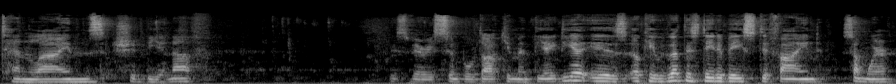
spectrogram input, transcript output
Ten lines should be enough this very simple document. The idea is, okay, we've got this database defined somewhere.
